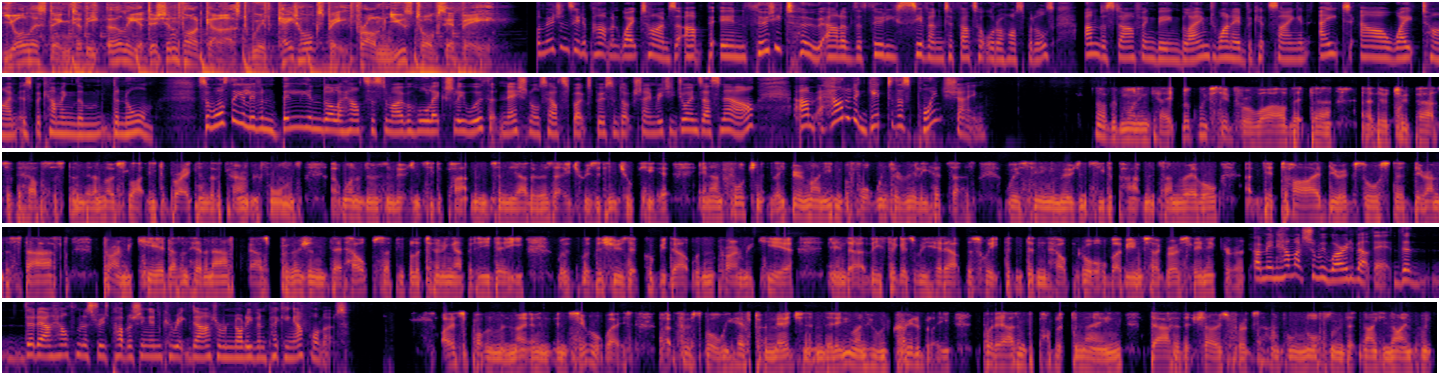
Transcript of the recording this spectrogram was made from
You're listening to the Early Edition podcast with Kate Hawkesby from News Talk ZB. Emergency department wait times are up in 32 out of the 37 Te Whatu Ora hospitals. Understaffing being blamed. One advocate saying an eight hour wait time is becoming the, the norm. So, was the $11 billion health system overhaul actually worth it? Nationals Health spokesperson Dr. Shane Reti joins us now. Um, how did it get to this point, Shane? Oh, good morning, Kate. Look, we've said for a while that uh, uh, there are two parts of the health system that are most likely to break under the current reforms. Uh, one of them is emergency departments, and the other is aged residential care. And unfortunately, bear in mind, even before winter really hits us, we're seeing emergency departments unravel. Uh, they're tired, they're exhausted, they're understaffed. Primary care doesn't have an after hours provision that helps, so people are turning up at ED with, with issues that could be dealt with in primary care. And uh, figures we had out this week didn't, didn't help at all by being so grossly inaccurate. I mean, how much should we be worried about that? That that our health ministry is publishing incorrect data and not even picking up on it? It's a problem in, in, in several ways. Uh, first of all, we have to imagine that anyone who would credibly put out into public domain data that shows, for example, Northland at 99.4%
